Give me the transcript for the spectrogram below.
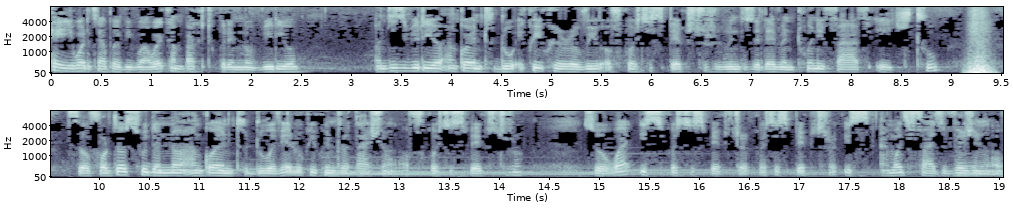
Hey, what is up everyone? Welcome back to a new video. On this video, I'm going to do a quick review of Ghost Spectre Windows 11 25H2. So for those who don't know, I'm going to do a very quick introduction of Ghost Spectre. So what is Ghost Spectre? Ghost Spectre is a modified version of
